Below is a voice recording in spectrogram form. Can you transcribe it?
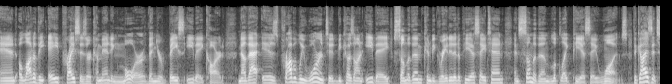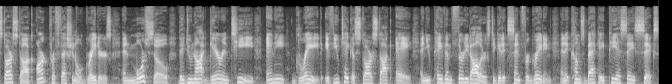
and a lot of the A prices are commanding more than your base eBay card. Now, that is probably warranted because on eBay, some of them can be graded at a PSA 10 and some of them look like PSA 1s. The guys at StarStock aren't professional graders, and more so, they do not guarantee any grade. If you take a StarStock A and you pay them $30 to get it sent for grading and it comes back a PSA 6,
